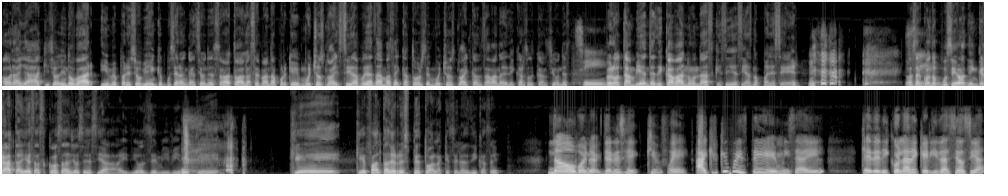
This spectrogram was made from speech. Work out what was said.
ahora ya quisieron innovar y me pareció bien que pusieran canciones ahora toda la semana porque muchos no hay, si la ponían nada más el 14, muchos no alcanzaban a dedicar sus canciones, Sí, pero también dedicaban unas que sí decías, no puede ser. O sea, cuando pusieron Ingrata y esas cosas, yo sí decía, ay Dios de mi vida, qué, qué, qué falta de respeto a la que se le dedicas, ¿eh? No, bueno, yo no sé, ¿quién fue? Ay, creo que fue este Misael que dedicó la de querida socia.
